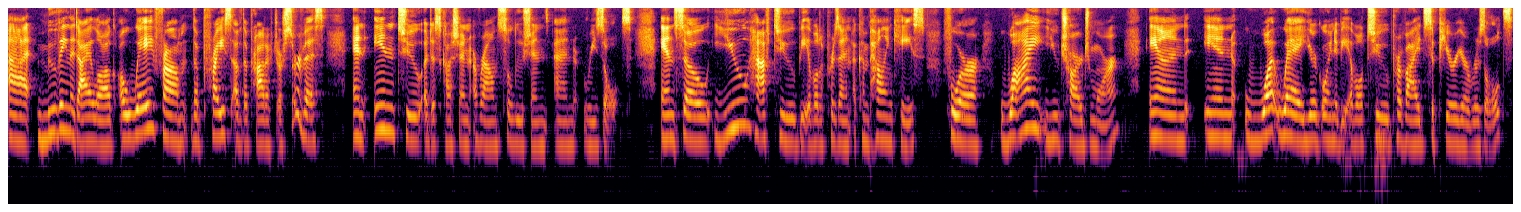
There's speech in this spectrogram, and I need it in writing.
at moving the dialogue away from the price of the product or service and into a discussion around solutions and results. And so you have to be able to present a compelling case for why you charge more and in what way you're going to be able to provide superior results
